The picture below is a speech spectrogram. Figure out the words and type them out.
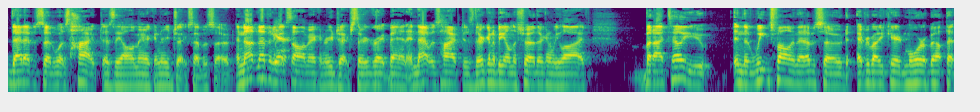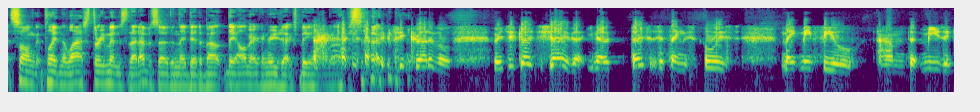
that episode was hyped as the All American Rejects episode, and not nothing Yeah. against All American Rejects, they're a great band, and that was hyped as they're going to be on the show, they're going to be live. But I tell you, in the weeks following that episode, everybody cared more about that song that played in the last three minutes of that episode than they did about the All American Rejects being on the episode. it's incredible. But it just goes to show that you know those sorts of things always make me feel um, that music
